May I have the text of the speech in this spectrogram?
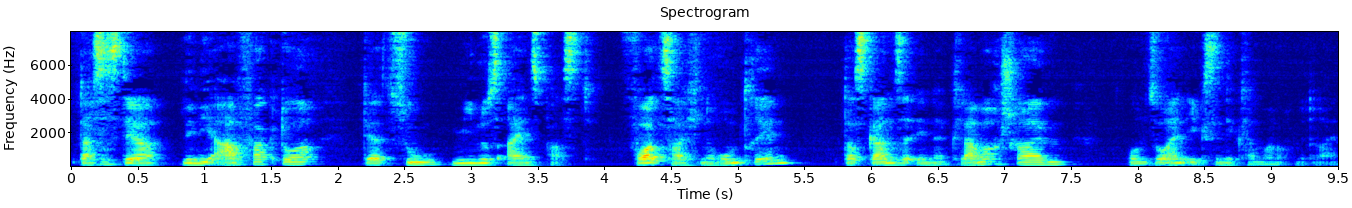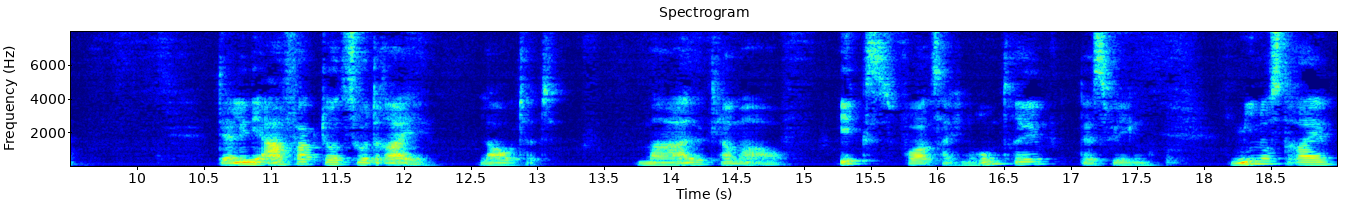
Das ist der Linearfaktor, der zu minus 1 passt. Vorzeichen rumdrehen, das Ganze in eine Klammer schreiben und so ein x in die Klammer noch mit rein. Der Linearfaktor zur 3 lautet mal Klammer auf x Vorzeichen rumdrehen, deswegen minus 3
